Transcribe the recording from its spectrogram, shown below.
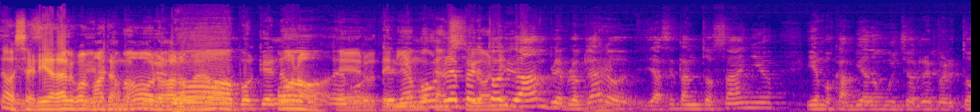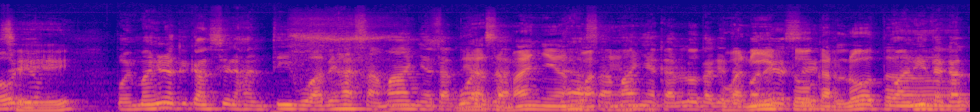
No, sería de algo en Pero no Matamoros, a acuerdo. lo mejor. No, porque ¿O no, no? Pero teníamos teníamos un canciones. repertorio amplio, pero claro, ya hace tantos años y hemos cambiado mucho el repertorio. Sí. Pues imagina qué canciones antiguas, Deja Samaña, ¿te acuerdas? Samaña, Deja Samaña, Carlota, ¿qué Juanito, te parece? Carlota. Juanita, Car-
